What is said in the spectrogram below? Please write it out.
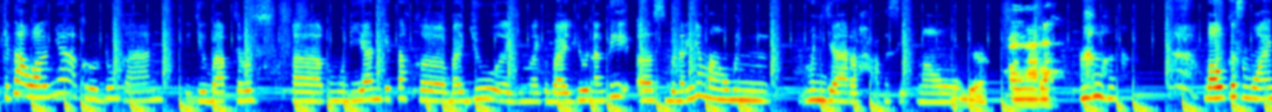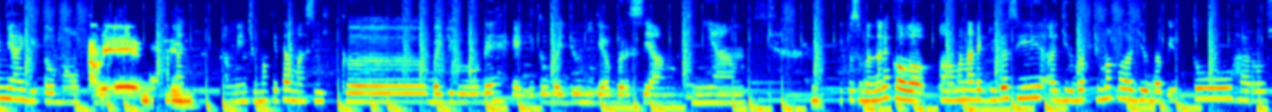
Kita awalnya kerudung kan, jilbab terus eh, kemudian kita ke baju, lagi mulai ke baju. Nanti eh, sebenarnya mau men- menjarah apa sih? Mau Iya. Mengarah. mau ke semuanya gitu, mau ke Amin. Amin. Amin. Cuma kita masih ke baju dulu deh, kayak gitu baju hijabers yang kekinian. Hmm. Itu sebenarnya kalau eh, menarik juga sih eh, jilbab. Cuma kalau jilbab itu harus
